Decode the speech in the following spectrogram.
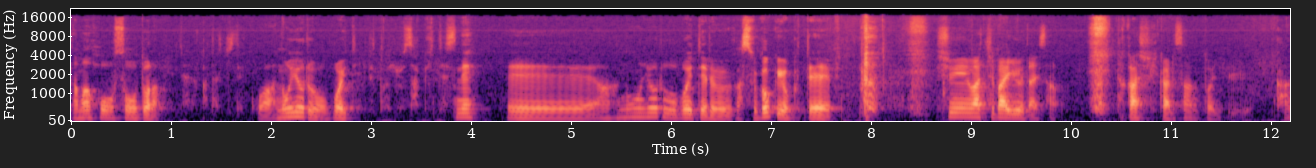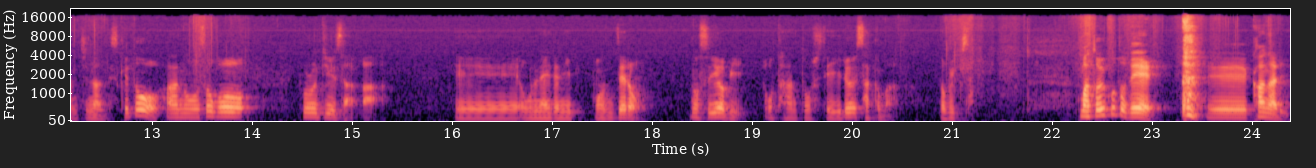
生放送ドラマみたいな形でこうあの夜を覚えているという作品ですね。えー、あの夜を覚えてるがすごく良くて主演は千葉雄大さん高橋ひかるさんという感じなんですけどあの総合プロデューサーがえー、オールナイトニッポンゼロの水曜日を担当している佐久間信之さん。まあ、ということで、えー、かなり、ま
